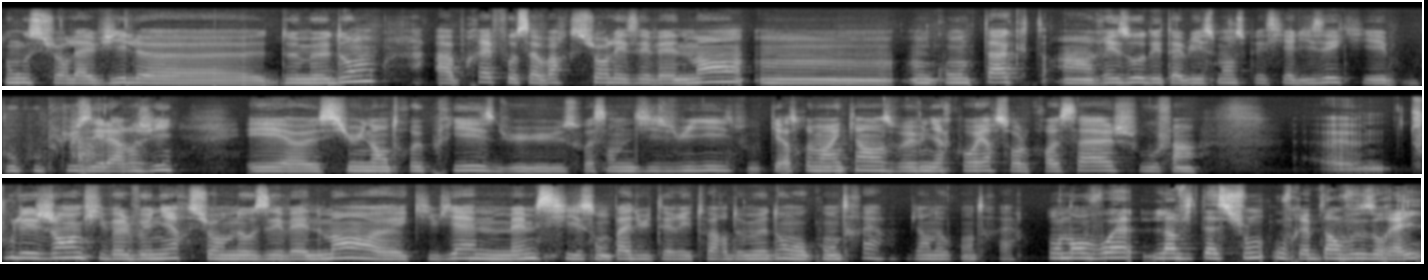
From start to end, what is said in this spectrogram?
donc sur la ville de Meudon. Après, il faut savoir que sur les événements, on, on contacte un réseau d'établissements spécialisés qui est beaucoup plus élargi. Et si une entreprise du 78 ou 95 veut venir courir sur le crossage, ou enfin euh, tous les gens qui veulent venir sur nos événements, euh, qui viennent, même s'ils ne sont pas du territoire de Meudon, au contraire, bien au contraire. On envoie l'invitation, ouvrez bien vos oreilles.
